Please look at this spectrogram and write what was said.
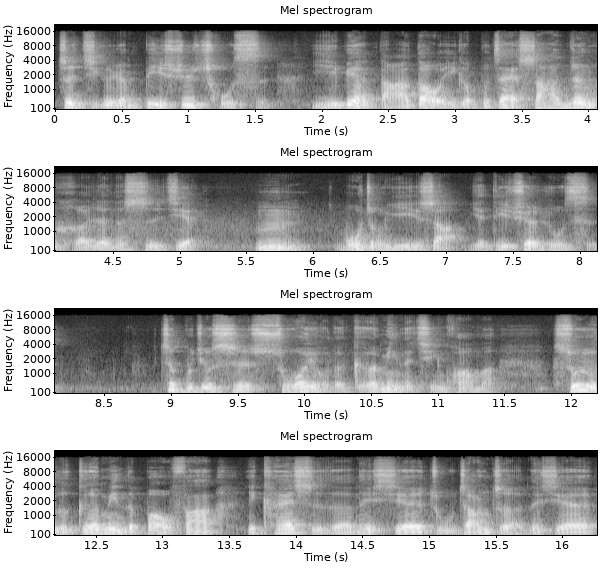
这几个人必须处死，以便达到一个不再杀任何人的世界。嗯，某种意义上也的确如此。这不就是所有的革命的情况吗？所有的革命的爆发，一开始的那些主张者、那些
